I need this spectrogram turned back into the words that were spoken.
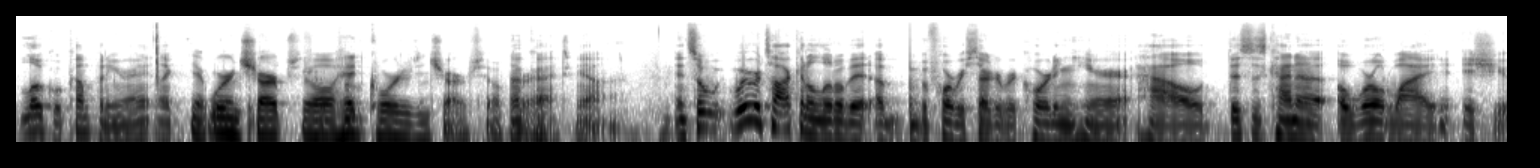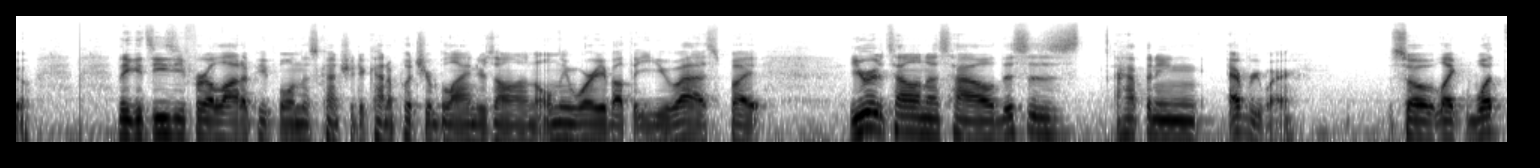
local company, right? Like Yeah, we're in Sharpsville, headquartered in Sharpsville. Okay, Correct. yeah. Uh, And so we were talking a little bit uh, before we started recording here how this is kind of a worldwide issue. I think it's easy for a lot of people in this country to kind of put your blinders on, only worry about the U.S. But you were telling us how this is happening everywhere. So like, what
